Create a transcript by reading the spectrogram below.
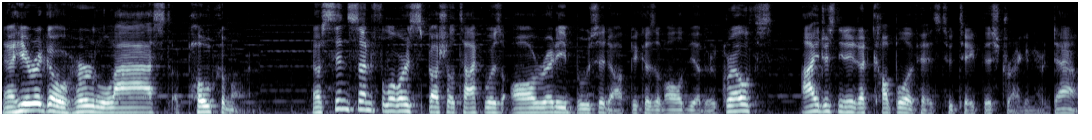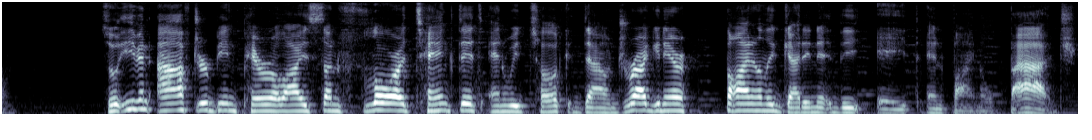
Now here we go, her last Pokemon. Now since Sunflora's special attack was already boosted up because of all the other growths, I just needed a couple of hits to take this Dragonair down. So even after being paralyzed, Sunflora tanked it and we took down Dragonair, finally getting it the 8th and final badge.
